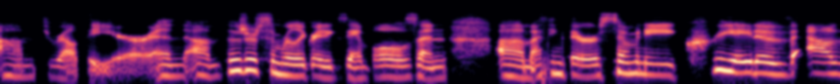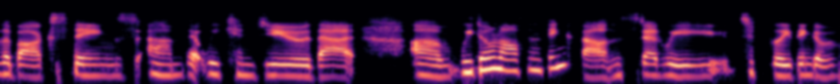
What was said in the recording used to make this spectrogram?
um, throughout the year. And um, those are some really great examples. And um, I think there are so many creative, out-of-the-box things um, that we can do that um, we don't often think about. Instead, we typically think of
